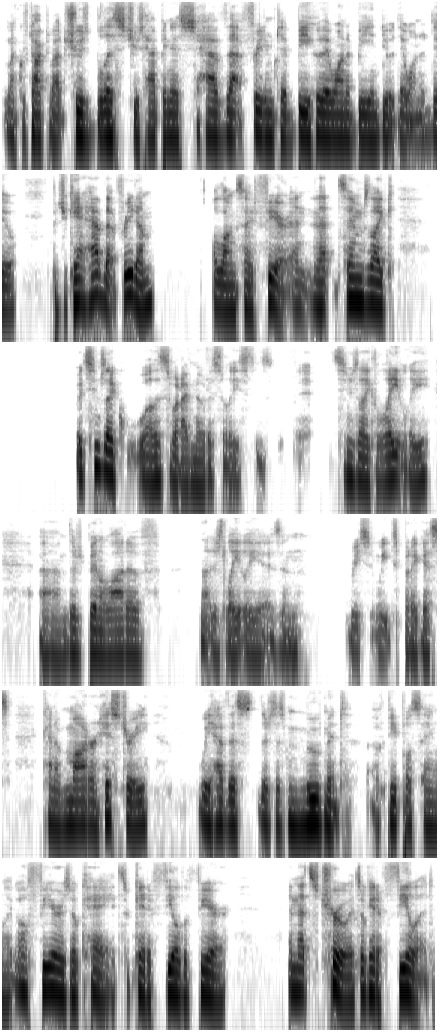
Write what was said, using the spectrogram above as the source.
Like we've talked about choose bliss choose happiness have that freedom to be who they want to be and do what they want to do. But you can't have that freedom alongside fear and that seems like it seems like well this is what i've noticed at least it seems like lately um, there's been a lot of not just lately as in recent weeks but i guess kind of modern history we have this there's this movement of people saying like oh fear is okay. It's okay to feel the fear. And that's true. It's okay to feel it.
